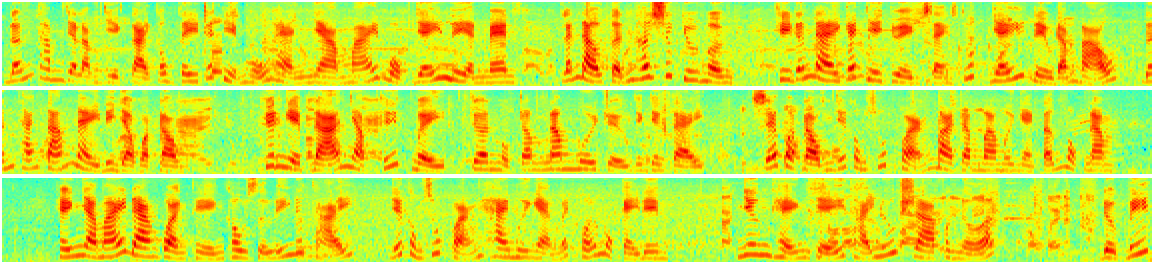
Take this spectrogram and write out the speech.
Đến thăm và làm việc tại công ty trách nhiệm hữu hạn nhà máy bột giấy Lienman. lãnh đạo tỉnh hết sức vui mừng khi đến nay các dây chuyền sản xuất giấy đều đảm bảo đến tháng 8 này đi vào hoạt động. Doanh nghiệp đã nhập thiết bị trên 150 triệu nhân dân tệ, sẽ hoạt động với công suất khoảng 330.000 tấn một năm. Hiện nhà máy đang hoàn thiện khâu xử lý nước thải với công suất khoảng 20.000 mét khối một ngày đêm, nhưng hiện chỉ thải nước ra phần nửa. Được biết,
